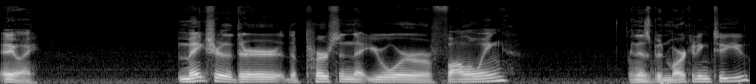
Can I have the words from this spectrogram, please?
Anyway, make sure that they're the person that you're following and has been marketing to you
